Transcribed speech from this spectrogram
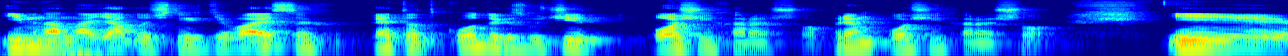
именно на яблочных девайсах этот кодек звучит очень хорошо, прям очень хорошо. И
